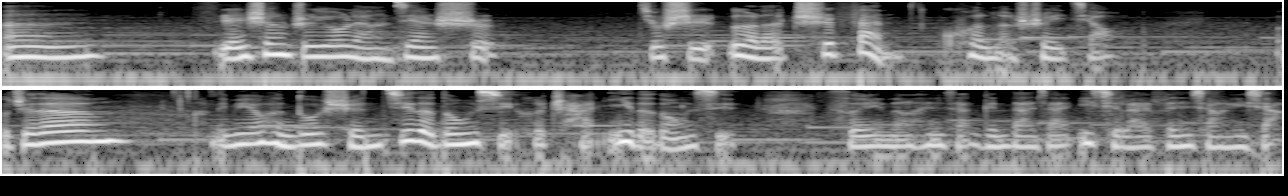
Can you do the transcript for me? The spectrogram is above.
嗯，人生只有两件事，就是饿了吃饭，困了睡觉。我觉得。里面有很多玄机的东西和禅意的东西，所以呢，很想跟大家一起来分享一下。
